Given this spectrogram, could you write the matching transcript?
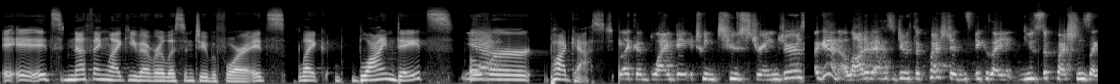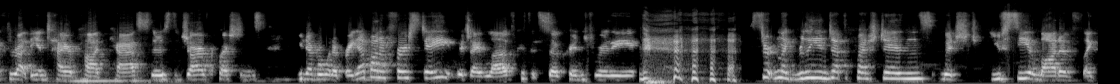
it, it's nothing like you've ever listened to before. It's like blind dates Yeah. over podcast. like a blind date between two strangers. Again, a lot of it has to do with the questions because I use the questions like throughout the entire podcast. There's the jar of questions you never want to bring up on a first date, which I love because it's so cringeworthy. Certain like really in-depth questions, which you see a lot of like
